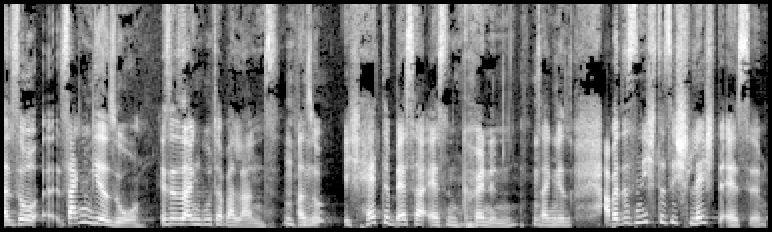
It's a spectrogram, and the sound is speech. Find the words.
Also sagen wir so, es ist ein guter Balance. Mhm. Also ich hätte besser essen können, sagen wir so. Aber das ist nicht, dass ich schlecht esse.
